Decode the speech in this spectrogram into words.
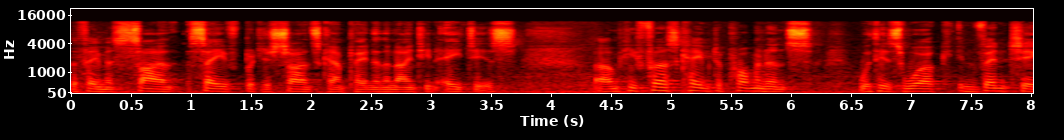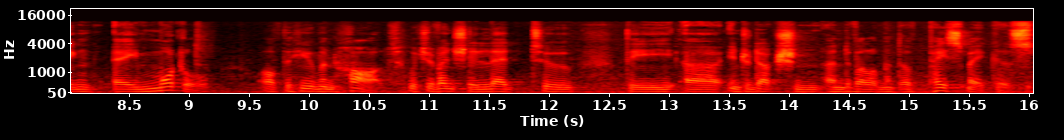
the famous science, Save British Science campaign in the 1980s. Um, he first came to prominence with his work inventing a model of the human heart, which eventually led to the uh, introduction and development of pacemakers,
